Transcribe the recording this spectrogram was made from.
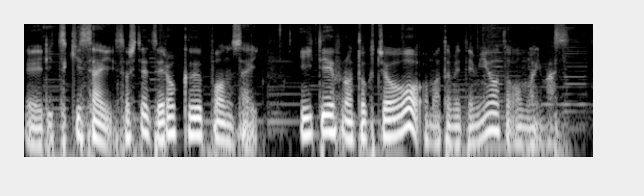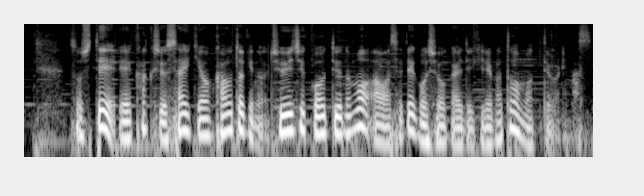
えー利付債そしてゼロクーポン債。ETF の特徴をまとめてみようと思いますそして、各種債券を買う時の注意事項というのも合わせてご紹介できればと思っております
